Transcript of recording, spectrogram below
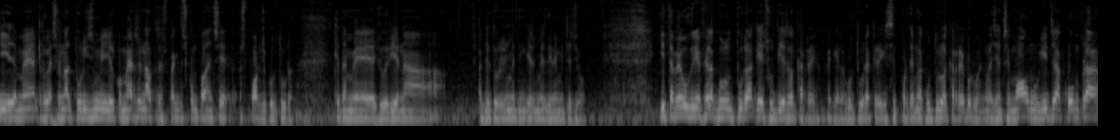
i també relacionar el turisme i el comerç en altres aspectes com poden ser esports i cultura, que també ajudarien a, a que el turisme tingués més dinamització. I també voldríem fer la cultura que sortís al carrer, perquè la cultura, crec que si portem la cultura al carrer, doncs, bueno, la gent se mou, mobilitza, compra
